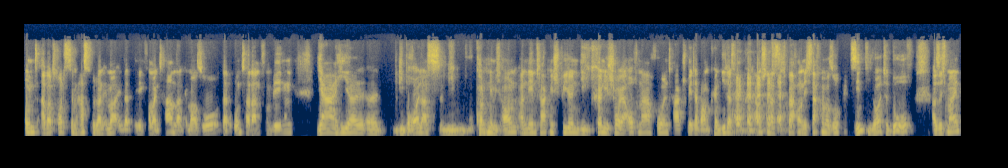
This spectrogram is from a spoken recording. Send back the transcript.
Und aber trotzdem hast du dann immer in, in, den Kommentaren dann immer so darunter dann von wegen, ja, hier, äh, die Broilers, die konnten nämlich auch an dem Tag nicht spielen, die können die Show ja auch nachholen, einen Tag später, warum können die das, warum können Rammstein das nicht machen? Und ich sage immer so, sind die Leute doof? Also ich meine,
